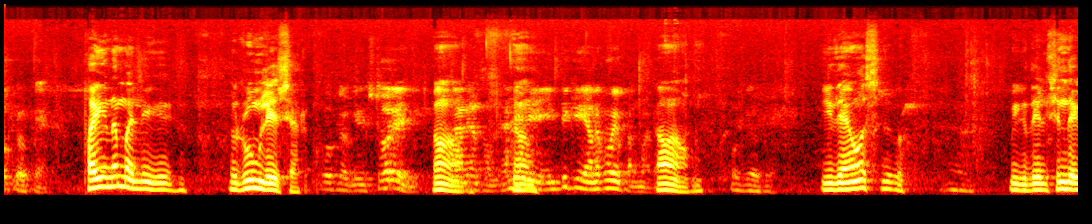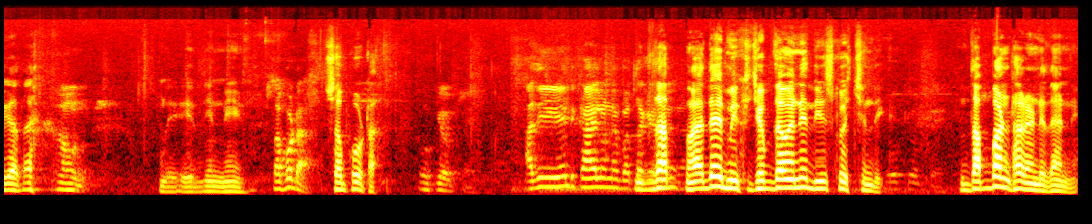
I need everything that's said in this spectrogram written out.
ఓకే ఓకే. పైన మళ్ళీ రూమ్లు వేశారు ఇదేమో మీకు తెలిసిందే కదా. దీన్ని సపోటా? సపోటా. అది ఏంటి కాయలు? అదే మీకు చెప్దామని తీసుకొచ్చింది. దబ్బ అంటారండి దాన్ని.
